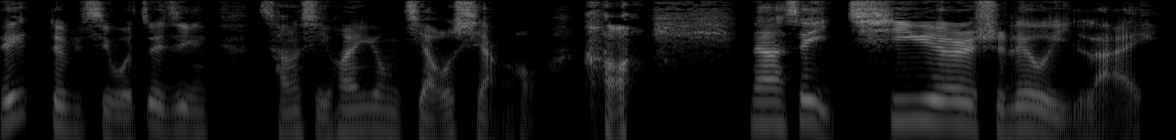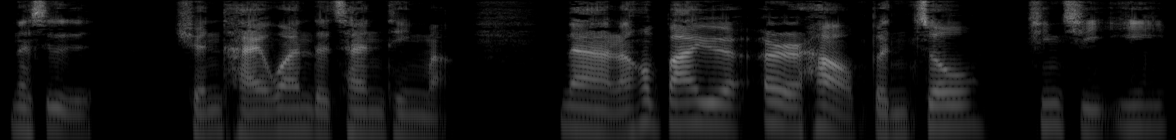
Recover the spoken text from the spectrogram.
诶，对不起，我最近常喜欢用脚想哦。好，那所以七月二十六以来，那是全台湾的餐厅嘛。那然后八月二号，本周星期一，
